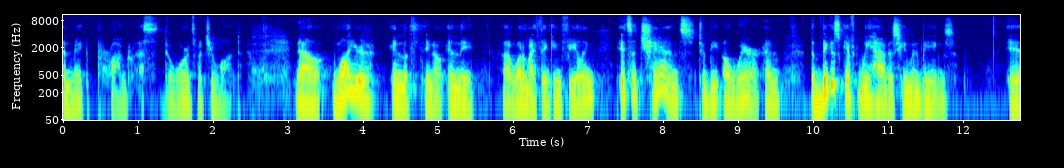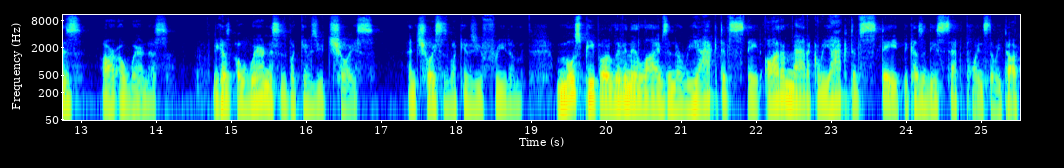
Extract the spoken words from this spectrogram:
and make progress towards what you want. Now, while you're in the, you know, in the uh, what am I thinking, feeling, it's a chance to be aware. And the biggest gift we have as human beings is our awareness, because awareness is what gives you choice and choice is what gives you freedom. Most people are living their lives in a reactive state, automatic reactive state because of these set points that we talk,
